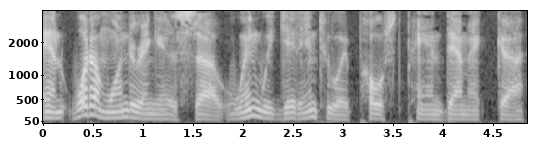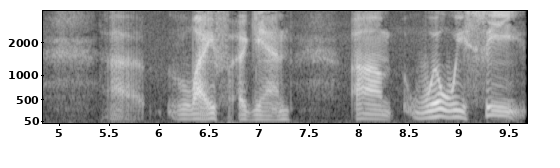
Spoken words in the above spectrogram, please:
And what I'm wondering is uh, when we get into a post pandemic uh, uh, life again um, will we see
